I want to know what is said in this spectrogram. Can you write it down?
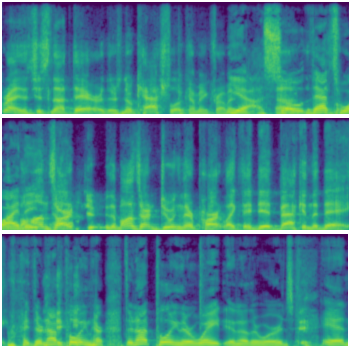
Right, it's just not there. There's no cash flow coming from it. Yeah, so uh, that's the, why the bonds they, aren't do, the bonds aren't doing their part like they did back in the day. Right, they're not pulling their they're not pulling their weight. In other words, and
